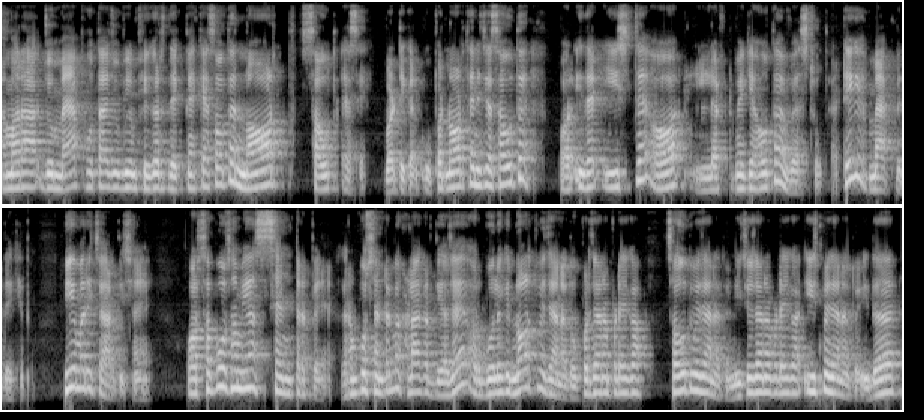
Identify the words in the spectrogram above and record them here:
हमारा जो मैप होता है, जो भी हम फिगर्स देखते हैं, कैसा होता है? नॉर्थ साउथ ऐसे वर्टिकल ऊपर नॉर्थ है, नीचे साउथ है और इधर ईस्ट है और लेफ़्ट में क्या होता है? वेस्ट होता है, ठीक है? मैप में देखे तो। ये हमारी चार दिशाएँ हैं। और सपोज़ हम यहाँ सेंटर पे हैं। अगर हमको सेंटर में खड़ा कर दिया जाए और बोले कि नॉर्थ में जाना तो ऊपर जाना पड़ेगा साउथ में जाना तो नीचे जाना पड़ेगा ईस्ट में जाना तो इधर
